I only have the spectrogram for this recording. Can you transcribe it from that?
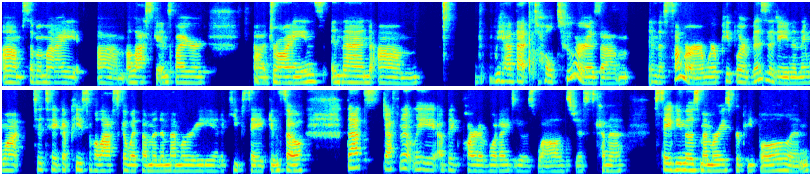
um, some of my um, Alaska inspired uh, drawings, and then um, we have that whole tourism in the summer where people are visiting and they want to take a piece of Alaska with them and a memory and a keepsake. And so that's definitely a big part of what I do as well is just kind of saving those memories for people and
